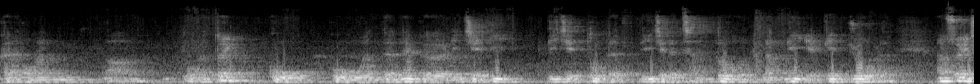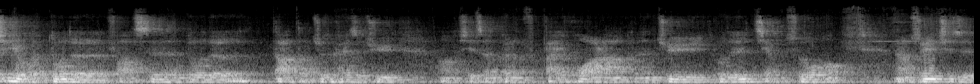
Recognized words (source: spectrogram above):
可能我们啊、我们对古古文的那个理解力、理解度的理解的程度、能力也变弱了。那所以其实有很多的法师、很多的大德，就是开始去啊、写成可能白话啦，可能去或者是讲说哦。那所以其实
